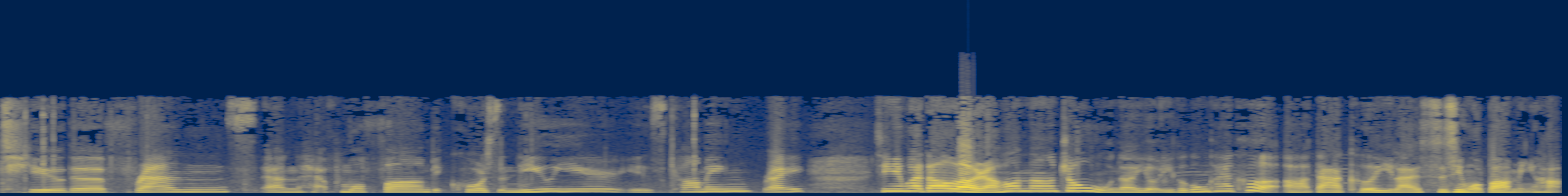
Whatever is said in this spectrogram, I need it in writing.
to the friends and have more fun because the new year is coming, right? 新年快到了，然后呢，周五呢有一个公开课啊，大家可以来私信我报名哈。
